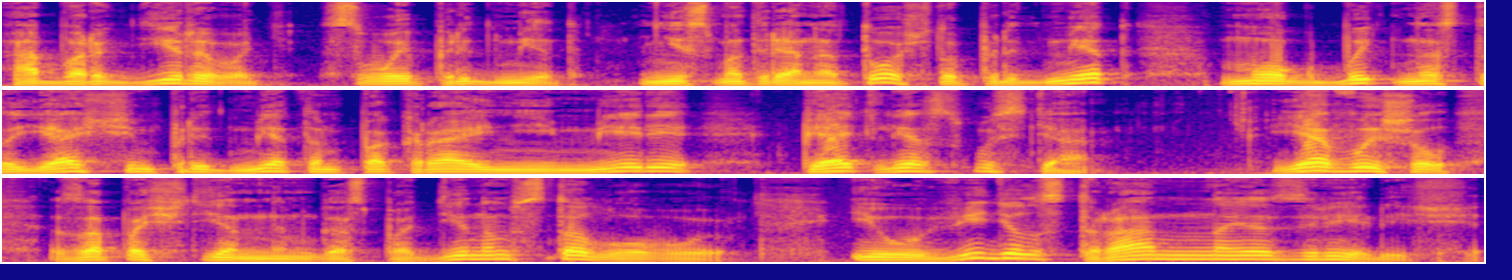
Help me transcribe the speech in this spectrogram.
абордировать свой предмет, несмотря на то, что предмет мог быть настоящим предметом по крайней мере пять лет спустя. Я вышел за почтенным господином в столовую и увидел странное зрелище.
